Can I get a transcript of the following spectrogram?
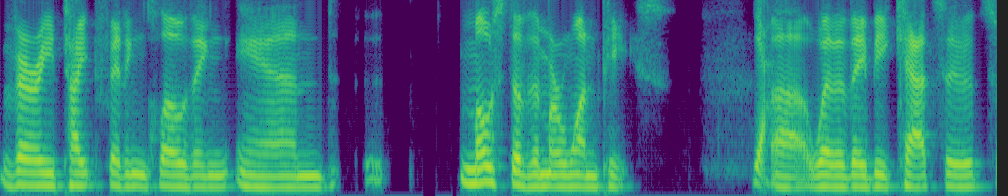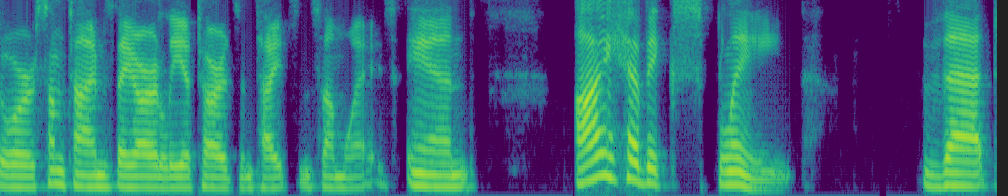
very tight fitting clothing, and most of them are one piece. Yes. Uh, whether they be cat suits or sometimes they are leotards and tights in some ways. And I have explained that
